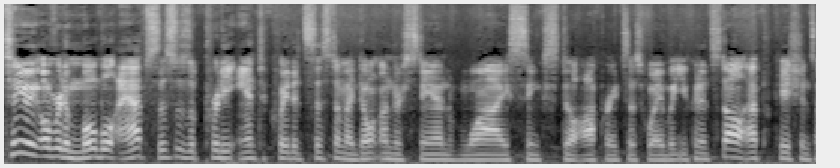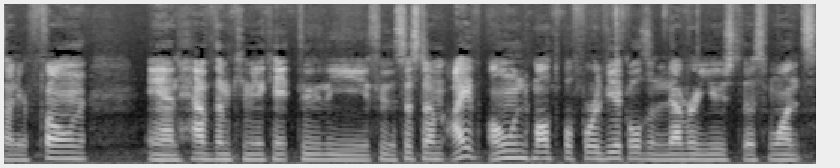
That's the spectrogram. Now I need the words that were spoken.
Continuing over to mobile apps, this is a pretty antiquated system. I don't understand why Sync still operates this way, but you can install applications on your phone and have them communicate through the through the system. I've owned multiple Ford vehicles and never used this once.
